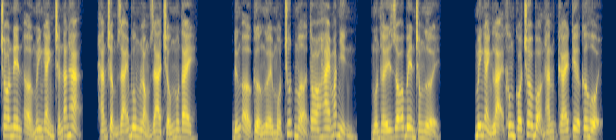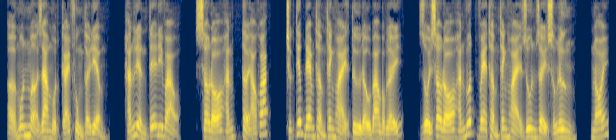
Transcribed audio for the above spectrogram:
cho nên ở minh ảnh trấn ăn hạ, hắn chậm rãi buông lỏng ra chống môn tay. Đứng ở cửa người một chút mở to hai mắt nhìn, muốn thấy rõ bên trong người. Minh ảnh lại không có cho bọn hắn cái kia cơ hội, ở môn mở ra một cái phùng thời điểm, hắn liền tê đi vào, sau đó hắn cởi áo khoác, trực tiếp đem thẩm thanh hoài từ đầu bao bọc lấy, rồi sau đó hắn vuốt ve thẩm thanh hoài run rẩy sống lưng, nói,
